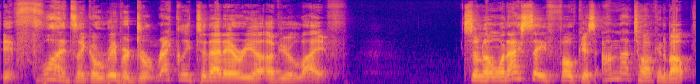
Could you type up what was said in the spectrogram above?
It floods like a river directly to that area of your life. So now, when I say focus, I'm not talking about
